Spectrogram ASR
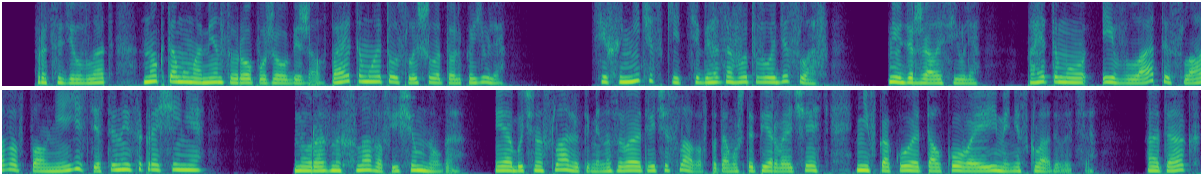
— процедил Влад, но к тому моменту Роб уже убежал, поэтому это услышала только Юля. «Технически тебя зовут Владислав», — не удержалась Юля. «Поэтому и Влад, и Слава вполне естественные сокращения». Но разных Славов еще много. И обычно Славиками называют Вячеславов, потому что первая часть ни в какое толковое имя не складывается. А так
